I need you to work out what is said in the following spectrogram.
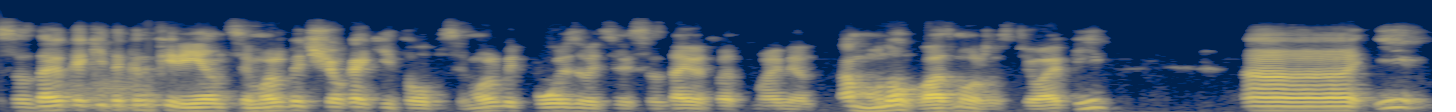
создает какие-то конференции, может быть, еще какие-то опции, может быть, пользователи создают в этот момент. Там много возможностей у API. А, и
